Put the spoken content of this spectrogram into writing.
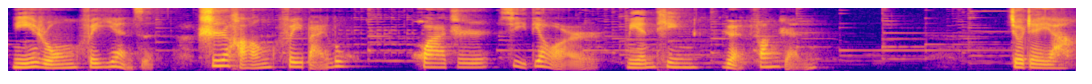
泥融飞燕子，诗行飞白鹭，花枝细钓耳，眠听远方人。就这样，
